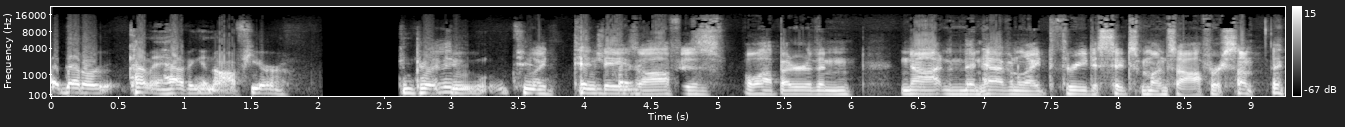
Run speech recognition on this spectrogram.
uh, that are kind of having an off year compared to to Like ten days players. off is a lot better than not, and then having like three to six months off or something.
